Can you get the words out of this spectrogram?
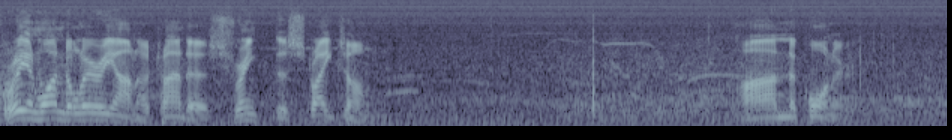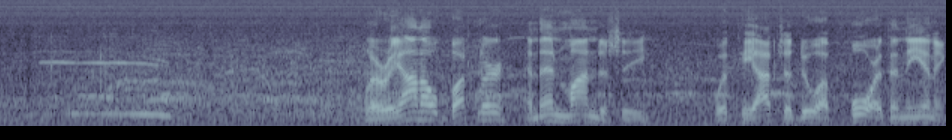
Three and one to Liriano trying to shrink the strike zone. On the corner. Liriano, Butler, and then Mondesi with Piazza due up fourth in the inning.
